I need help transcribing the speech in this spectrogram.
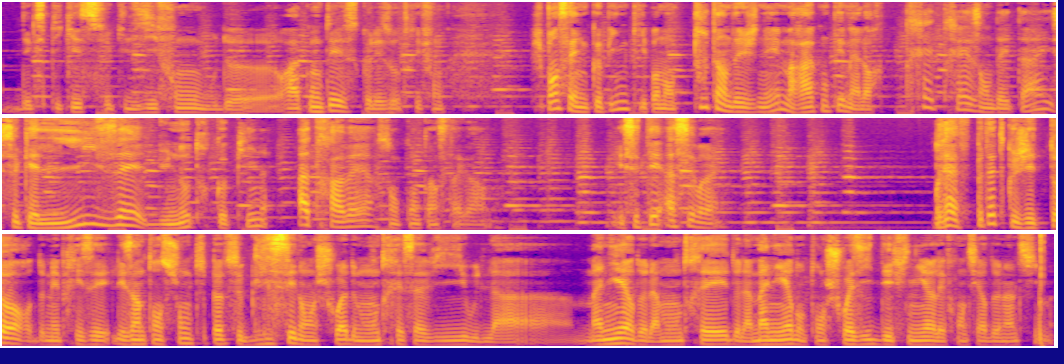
d'expliquer ce qu'ils y font ou de raconter ce que les autres y font. Je pense à une copine qui pendant tout un déjeuner m'a raconté, mais alors très très en détail, ce qu'elle lisait d'une autre copine à travers son compte Instagram. Et c'était assez vrai. Bref, peut-être que j'ai tort de mépriser les intentions qui peuvent se glisser dans le choix de montrer sa vie ou de la manière de la montrer, de la manière dont on choisit de définir les frontières de l'intime.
